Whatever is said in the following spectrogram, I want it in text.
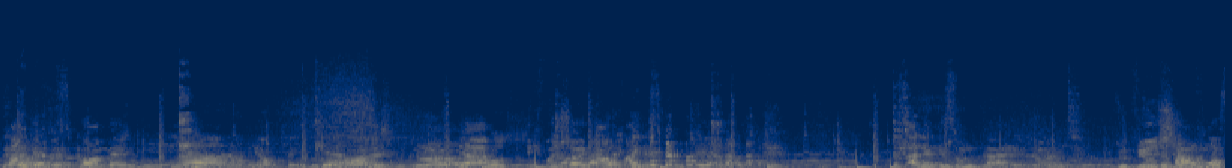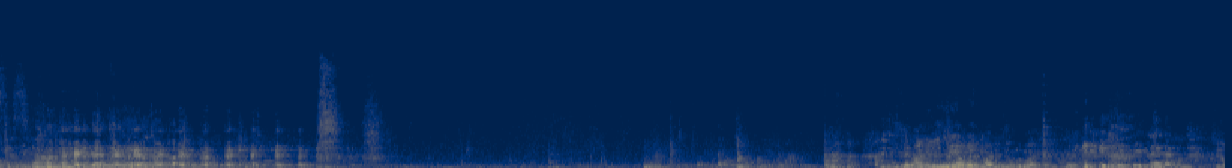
Danke fürs Kommen. Ja. Alles Gute. Ja, ich wünsche euch auch alles Gute. Dass alle gesund bleibt und viel schafft nächstes Jahr. हामीले चाहिँ तपाईँले बढी पिउनु भएको छैन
